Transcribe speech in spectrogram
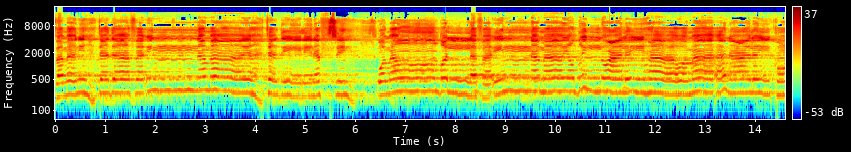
فمن اهتدى فإنما يهتدي لنفسه ومن ضل فإنما يضل عليها وما أنا عليكم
